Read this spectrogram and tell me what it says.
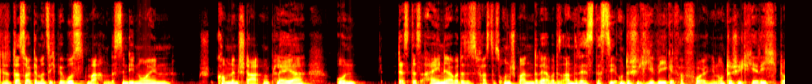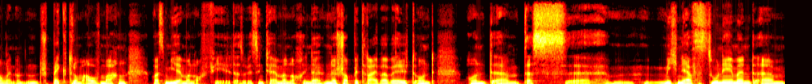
das sollte man sich bewusst machen. Das sind die neuen kommenden starken Player und das ist das eine, aber das ist fast das Unspannendere, aber das andere ist, dass sie unterschiedliche Wege verfolgen, in unterschiedliche Richtungen und ein Spektrum aufmachen, was mir immer noch fehlt. Also wir sind ja immer noch in der, in der Shopbetreiberwelt und, und ähm, das äh, mich nervt zunehmend, ähm,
